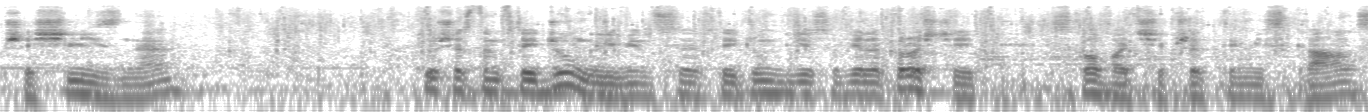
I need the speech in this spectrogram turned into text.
prześliznę. Tu już jestem w tej dżungli, więc w tej dżungli jest o wiele prościej schować się przed tymi skulls.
